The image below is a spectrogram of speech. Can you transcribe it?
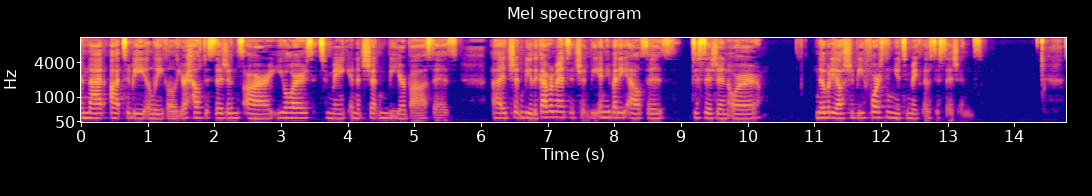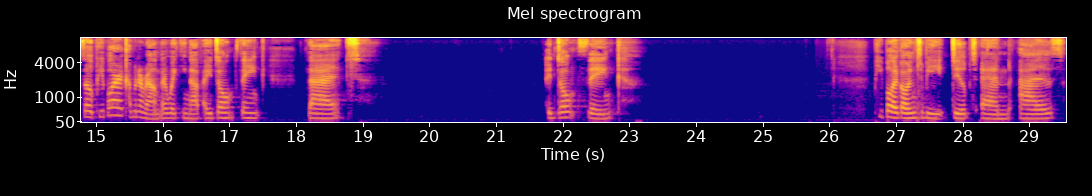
And that ought to be illegal. Your health decisions are yours to make, and it shouldn't be your boss's. Uh, it shouldn't be the government's, it shouldn't be anybody else's decision, or nobody else should be forcing you to make those decisions. So people are coming around, they're waking up. I don't think that, I don't think people are going to be duped and as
